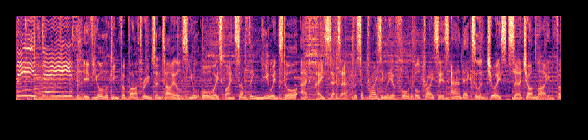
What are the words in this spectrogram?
these days. If you're looking for bathrooms and tiles, you'll always find something new in store at Pacesetter. For surprisingly affordable prices and excellent choice, search online for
